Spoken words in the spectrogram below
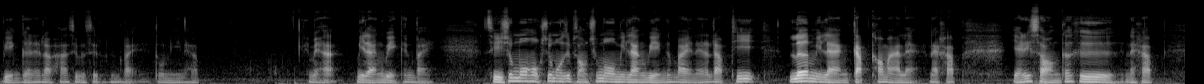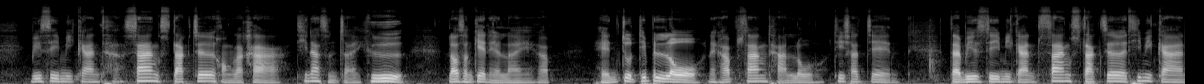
เหวี่ยงเกินในระดับ 50%ขึ้นไปตรงนี้นะครับเห็นไหมฮะมีแรงเหวี่ยงขึ้นไป 4 ชั่วโมง 6 ชั่วโมง 12 ชั่วโมงมีแรงเหวี่ยงขึ้นไปในระดับที่เริ่มมีแรงกลับเข้ามาแล้วนะครับ อย่างที่ 2 ก็คือนะครับ BC มีการสร้างสตรัคเจอร์ของราคาที่น่าสนใจคือเราสังเกตเห็นอะไรครับ เห็นจุดที่เป็นโลนะครับ สร้างฐานโลที่ชัดเจน แต่ BC มีการสร้างสตรัคเจอร์ที่มีการ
